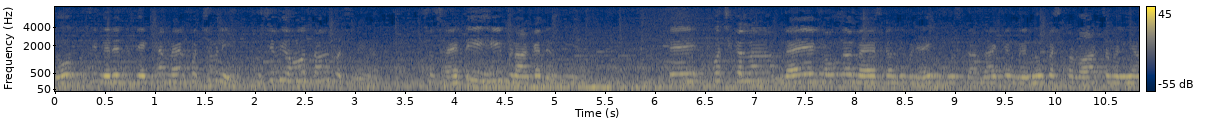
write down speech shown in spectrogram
ਜੋ ਤੁਸੀਂ ਮੇਰੇ 'ਚ ਦੇਖਿਆ, ਮੈਂ ਕੁਝ ਵੀ ਨਹੀਂ। ਤੁਸੀਂ ਵੀ ਹੋ ਤਾਂ ਵੀ ਕੁਝ ਨਹੀਂ ਆ ਸੁਸਾਇਟੀ ਹੀ ਬਣਾ ਕੇ ਦਿੰਦੀ ਹੈ। ਤੇ ਕੁਝ ਗੱਲਾਂ ਮੈਂ ਇਹ ਕਹੂੰਗਾ, ਮੈਂ ਇਸ ਗੱਲ ਦੀ ਵਡਿਆਈ ਮਹਿਸੂਸ ਕਰਦਾ ਕਿ ਮੈਨੂੰ ਕੁਝ ਪਰਿਵਾਰ ਤੋਂ ਮਿਲੀਆਂ।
